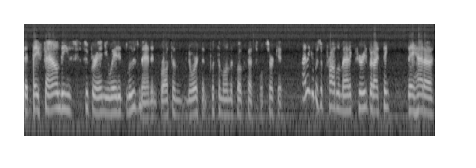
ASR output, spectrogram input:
that they found these superannuated bluesmen and brought them north and put them on the folk festival circuit. I think it was a problematic period, but I think they had a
